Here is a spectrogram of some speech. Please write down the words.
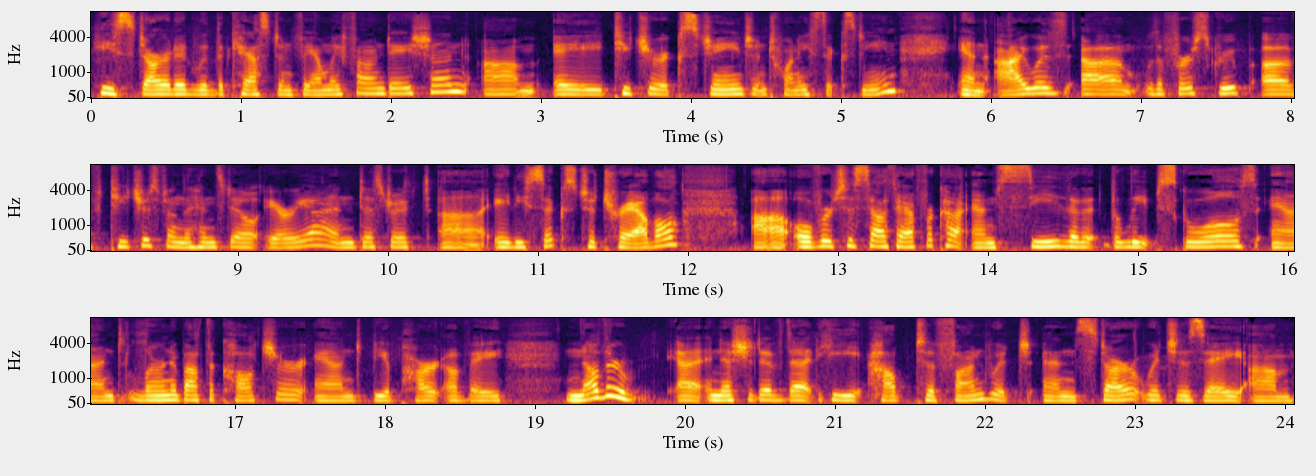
He started with the Caston Family Foundation, um, a teacher exchange in 2016, and I was um, the first group of teachers from the Hinsdale area and District uh, 86 to travel uh, over to South Africa and see the, the LEAP schools and learn about the culture and be a part of a another uh, initiative that he helped to fund which and start, which is a um,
